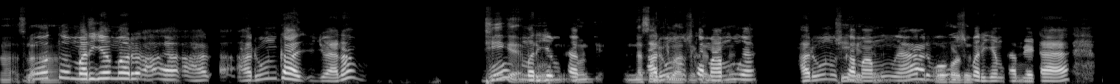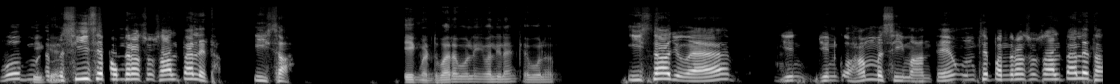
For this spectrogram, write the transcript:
ہاں، وہ ہاں۔ تو مریم اور ہارون کا جو ہے نا ٹھیک ہے مریم کا ہارون اس کا ماموں ہے ہارون اس کا ماموں ہے اور وہ اس مریم کا بیٹا ہے۔ وہ مسیح سے پندرہ سو سال پہلے تھا عیسیٰ۔ ایک منٹ دوبارہ بولیں یہ والی لائن کیا بولا آپ؟ عیسیٰ جو ہے جن جن کو ہم مسیح مانتے ہیں ان سے پندرہ سو سال پہلے تھا۔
